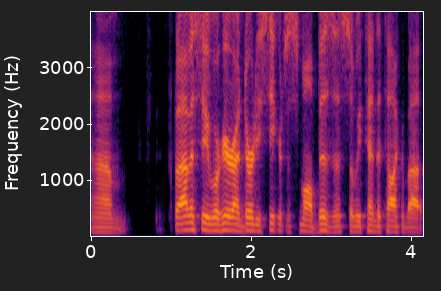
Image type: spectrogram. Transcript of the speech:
um but obviously we're here on dirty secrets of small business so we tend to talk about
